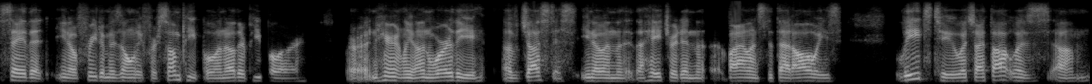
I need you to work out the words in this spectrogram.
say that, you know, freedom is only for some people and other people are are inherently unworthy of justice, you know, and the, the hatred and the violence that that always leads to, which I thought was um,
